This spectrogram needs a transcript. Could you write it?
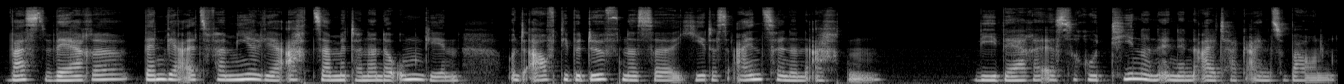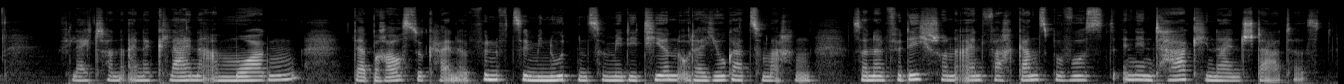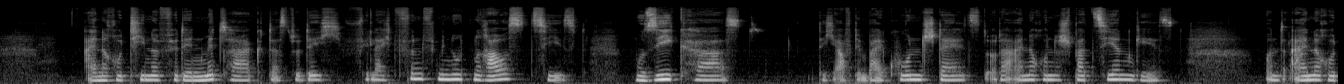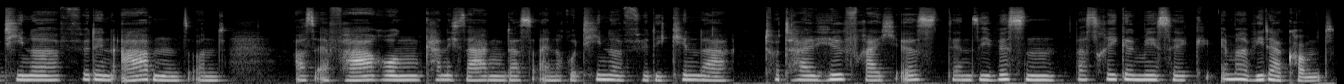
Was wäre, wenn wir als Familie achtsam miteinander umgehen und auf die Bedürfnisse jedes Einzelnen achten? Wie wäre es, Routinen in den Alltag einzubauen? Vielleicht schon eine kleine am Morgen. Da brauchst du keine 15 Minuten zu meditieren oder Yoga zu machen, sondern für dich schon einfach ganz bewusst in den Tag hinein startest. Eine Routine für den Mittag, dass du dich vielleicht fünf Minuten rausziehst, Musik hörst, dich auf den Balkon stellst oder eine Runde spazieren gehst und eine Routine für den Abend. Und aus Erfahrung kann ich sagen, dass eine Routine für die Kinder total hilfreich ist, denn sie wissen, was regelmäßig immer wieder kommt.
